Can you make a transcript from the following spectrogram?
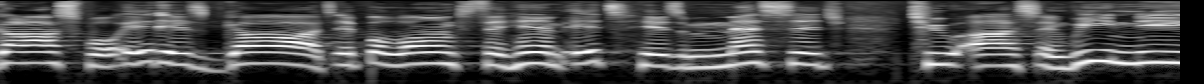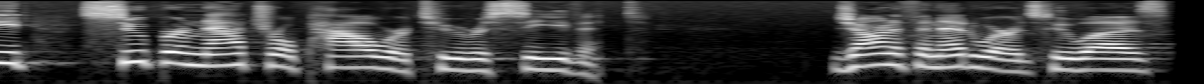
gospel, it is God's. It belongs to Him, it's His message to us, and we need supernatural power to receive it. Jonathan Edwards, who was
